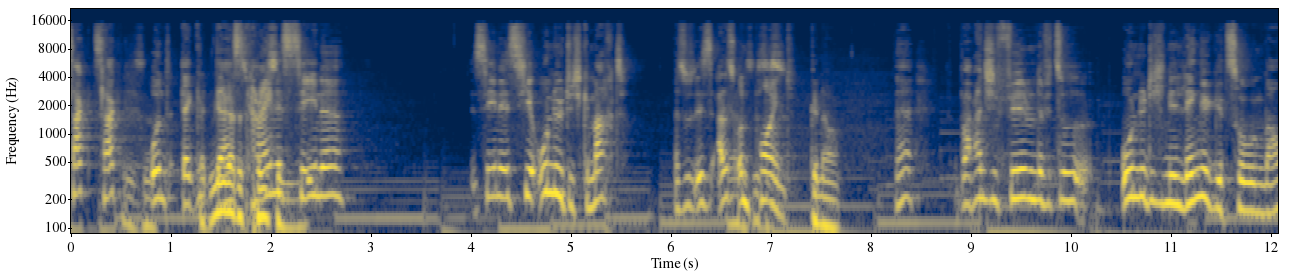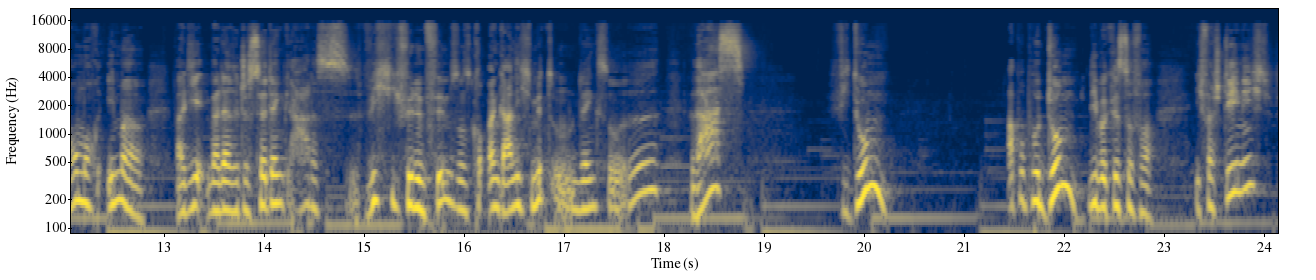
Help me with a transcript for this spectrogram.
zack, zack. Diese- Und da, der ist das keine Pacing. Szene. Szene ist hier unnötig gemacht. Also es ist alles Ja, on point. es. Genau. Ne? Bei manchen Filmen wird so unnötig in die Länge gezogen, warum auch immer. Weil, die, weil der Regisseur denkt, ja, das ist wichtig für den Film, sonst kommt man gar nicht mit und du denkst so, äh, was? Wie dumm. Apropos dumm, lieber Christopher, ich verstehe nicht.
